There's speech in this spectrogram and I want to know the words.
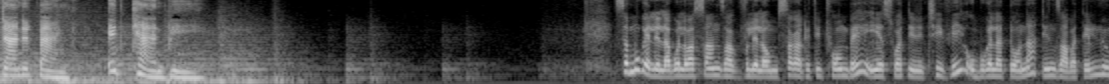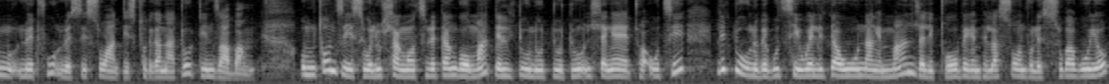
Standard Bank. It can be. Samukele labo labasanza kuvulela umsakazo tithombe yeSwatini TV ubukela tona tindzaba telulimi lwetfu lwesiswati sichubeka nato tindzaba. Umcondzisi weluhlangothi lwetangoma telitulu Dudu Nhlengethwa uthi litulu bekuthiwe litawuna ngemandla ligcobe ngempela sonto lesisuka kuyo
